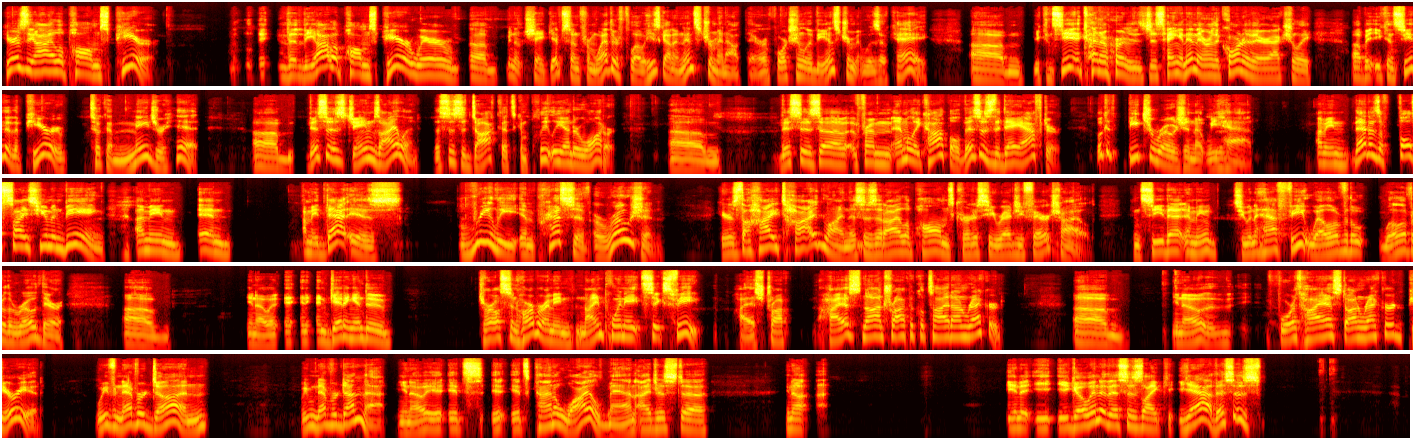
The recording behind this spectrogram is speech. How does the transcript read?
here's the isle of palms pier the, the Isle of Palms Pier, where uh, you know Shay Gibson from Weatherflow, he's got an instrument out there. Unfortunately, the instrument was okay. Um, you can see it kind of is just hanging in there in the corner there, actually. Uh, but you can see that the pier took a major hit. Um, this is James Island. This is a dock that's completely underwater. Um, this is uh, from Emily Koppel. This is the day after. Look at the beach erosion that we had. I mean, that is a full size human being. I mean, and I mean, that is really impressive erosion. Here's the high tide line. This is at Isle of Palms, courtesy Reggie Fairchild. You can see that. I mean, two and a half feet, well over the well over the road there. Um, you know, and, and getting into Charleston Harbor, I mean, 9.86 feet, highest trop highest non-tropical tide on record. Um, you know, fourth highest on record, period. We've never done we've never done that. You know, it, it's it, it's kind of wild, man. I just uh, you know, you know, you, you go into this as like, yeah, this is.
